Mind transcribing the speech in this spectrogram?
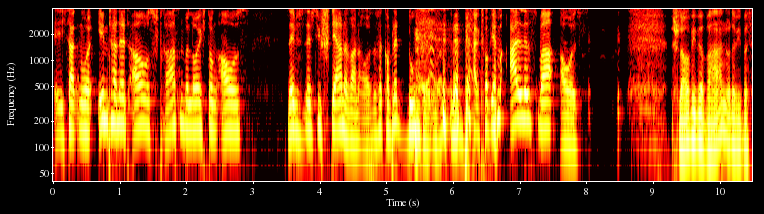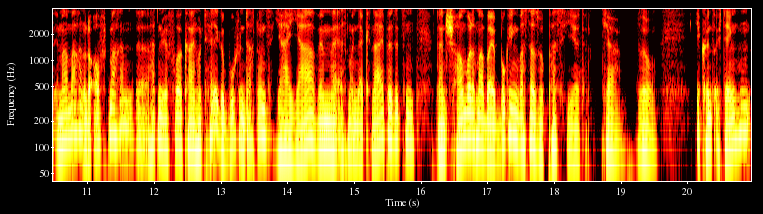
Ich sag nur Internet aus, Straßenbeleuchtung aus, selbst, selbst die Sterne waren aus. Es war komplett dunkel dem Bergdorf. Wir haben alles war aus. Schlau wie wir waren oder wie wir es immer machen oder oft machen, äh, hatten wir vorher kein Hotel gebucht und dachten uns, ja, ja, wenn wir erstmal in der Kneipe sitzen, dann schauen wir doch mal bei Booking, was da so passiert. Tja, so. Ihr könnt euch denken,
